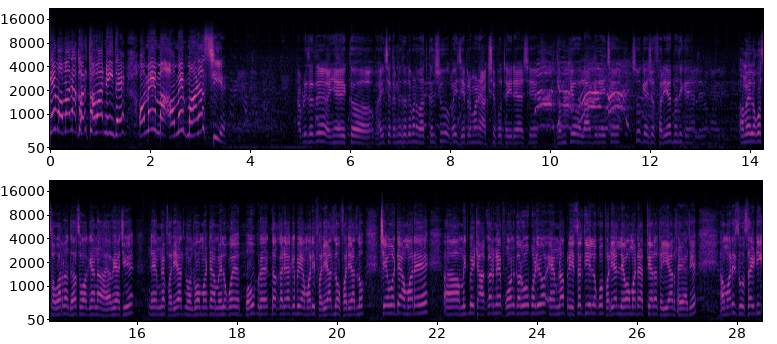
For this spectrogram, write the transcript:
કેમ અમારા ઘર થવા નહીં દે? અમે અમે માણસ છીએ. આપણી સાથે અહીંયા એક ભાઈ છે, તેમની સાથે પણ વાત કરીશું ભાઈ, જે પ્રમાણે આક્ષેપો થઈ રહ્યા છે, ધમકીઓ લાગી રહી છે, શું કહેશો ફરિયાદ નથી કે લેવામાં? અમે લોકો સવારના દસ વાગ્યાના આવ્યા છીએ ને એમને ફરિયાદ નોંધવા માટે અમે લોકોએ બહુ પ્રયત્ન કર્યા કે ભાઈ અમારી ફરિયાદ લો ફરિયાદ લો. છેવટે અમારે અમિતભાઈ ઠાકરને ફોન કરવો પડ્યો. એમના પ્રેશરથી એ લોકો ફરિયાદ લેવા માટે અત્યારે તૈયાર થયા છે. અમારી સોસાયટી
